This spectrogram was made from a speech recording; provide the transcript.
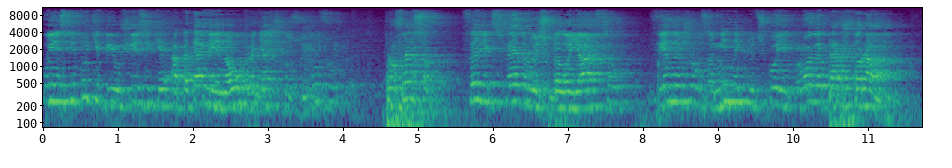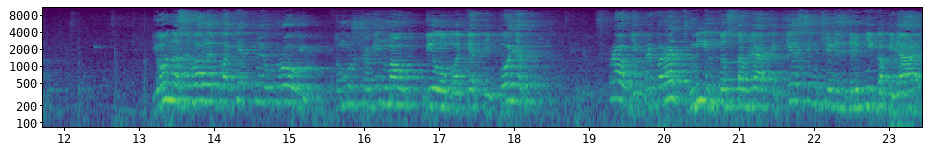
у Інституті біофізики Академії наук Радянського Союзу професор Фелікс Федорович Белоярцев винайшов замінник людської крові перфторан. Його називали блакитною кров'ю, тому що він мав біло-блакитний колір. Справді, препарат міг доставляти кисень через дрібні капіляри,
